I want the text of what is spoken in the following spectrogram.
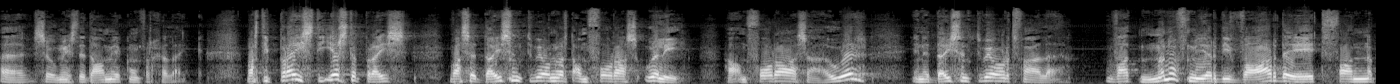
Uh sou mense daarmee kon vergelyk. Was die prys, die eerste prys was 1200 amforas olie. 'n Amfora is 'n houer en 1200 van hulle wat min of meer die waarde het van 'n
